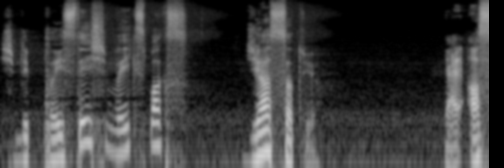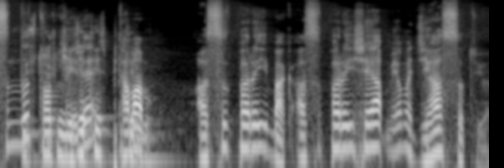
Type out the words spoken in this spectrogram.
Şimdi PlayStation ve Xbox cihaz satıyor. Yani aslında Üstad Türkiye'de tamam bu. asıl parayı bak asıl parayı şey yapmıyor ama cihaz satıyor.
